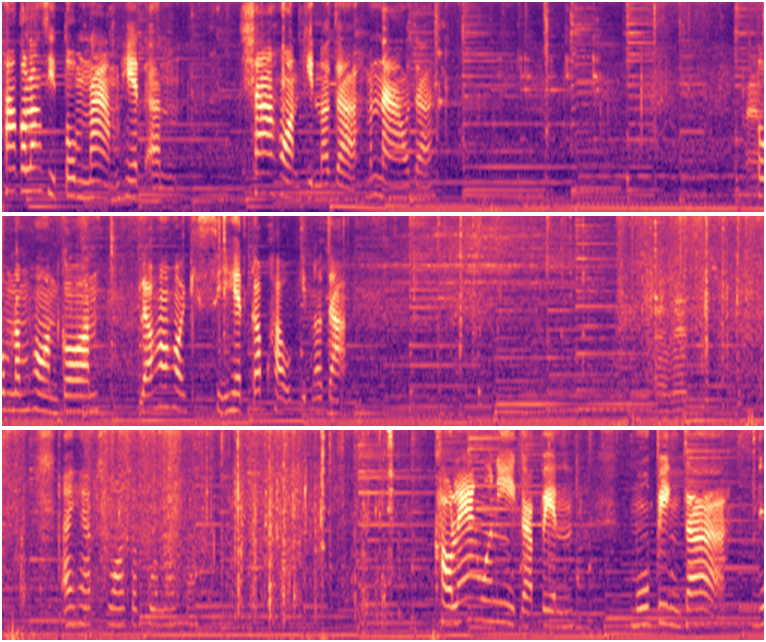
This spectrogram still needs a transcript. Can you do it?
ถ้ากำลังสิต้มน้ำเฮ็ดอัน ชาห่อนกินเนาะจ้ะ มันหนาวจ้ะ ต้มน้ำห่อนก่อน แล้วห่อหอยสีเฮ็ดกับเขาวกินเนาะจ้ะ I have small spoon นะคะข้าวแรงมื้อนี้ก็เป็นหมูปิ้งจ้าหมู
